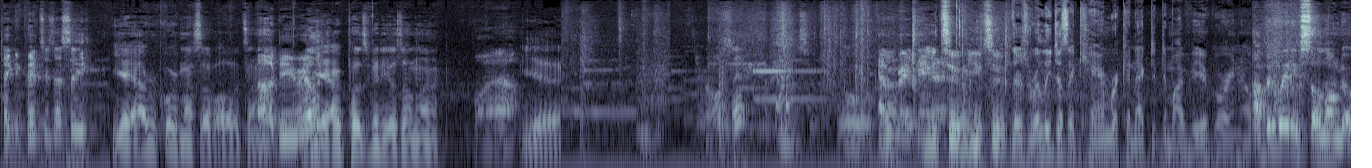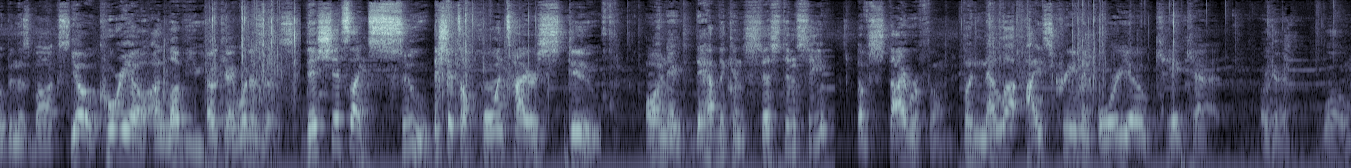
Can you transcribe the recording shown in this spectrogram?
Taking pictures, I see. Yeah, I record myself all the time. Oh, do you really? Yeah, I post videos online. Wow. Yeah. You're all set. Whoa. Have a great day, You man. too, you too. There's really just a camera connected to my vehicle right now. I've been waiting so long to open this box. Yo, Corio, I love you. Okay, what is this? This shit's like soup. This shit's a whole entire stew. Oh, and they, they have the consistency of styrofoam. Vanilla ice cream and Oreo Kit Kat. Okay, whoa.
